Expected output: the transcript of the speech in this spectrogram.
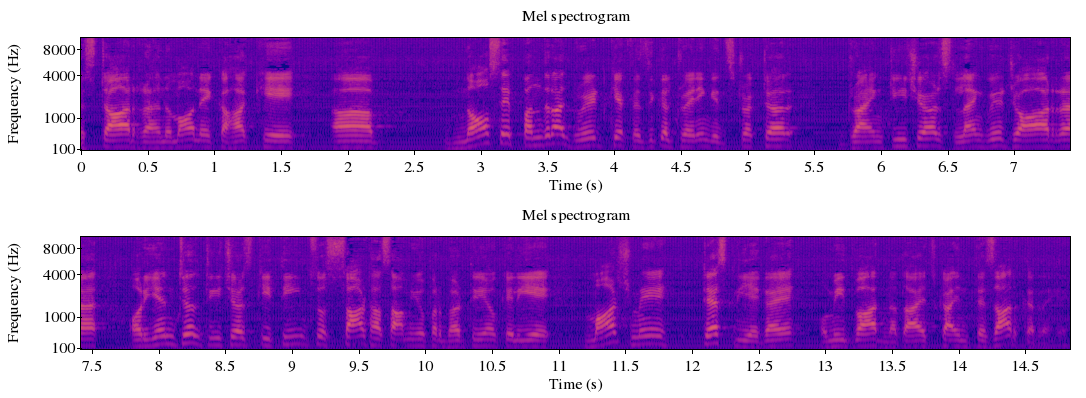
स्टार रहनुमाओं ने कहा कि नौ से पंद्रह ग्रेड के physical training instructor, drawing teachers, language और ओरिएंटल टीचर्स की 360 आसामियों पर भर्तियों के लिए मार्च में टेस्ट लिए गए। उम्मीदवार नतज का इंतज़ार कर रहे हैं।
